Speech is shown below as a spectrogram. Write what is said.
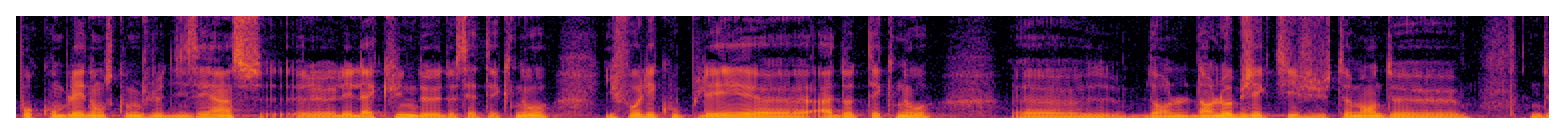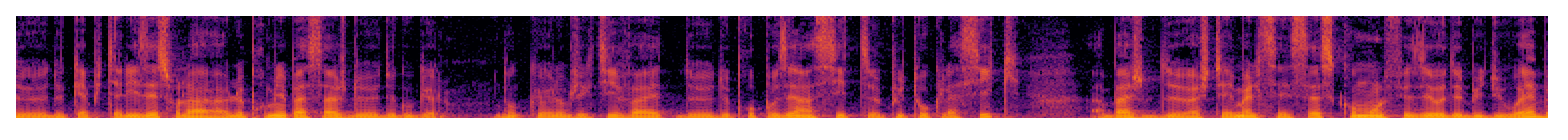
pour combler, donc, comme je le disais, hein, les lacunes de, ces technos, il faut les coupler à d'autres technos. Euh, dans, l'objectif justement de, capitaliser sur le premier passage de, Google. Donc euh, l'objectif va être de, proposer un site plutôt classique à base de HTML, CSS comme on le faisait au début du web.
